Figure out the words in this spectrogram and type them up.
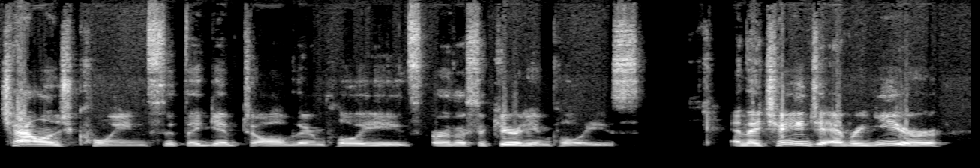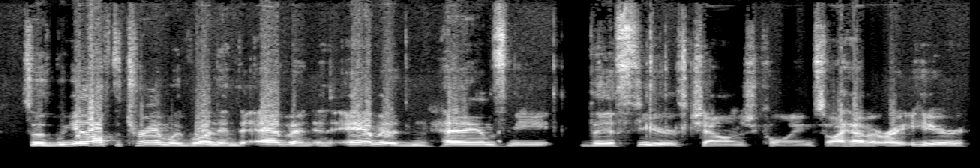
challenge coins that they give to all of their employees or their security employees, and they change it every year. So as we get off the tram, we run into Evan, and Evan hands me this year's challenge coin. So I have it right here.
